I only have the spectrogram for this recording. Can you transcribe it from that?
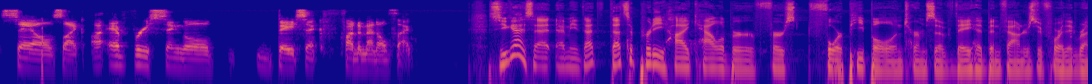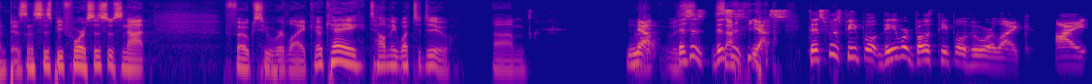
sales like uh, every single basic fundamental thing So you guys had, I mean, that that's a pretty high caliber first four people in terms of they had been founders before, they'd run businesses before. So this was not folks who were like, okay, tell me what to do. Um, Right? It was- this is this so- is yeah. yes. This was people. They were both people who were like, I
